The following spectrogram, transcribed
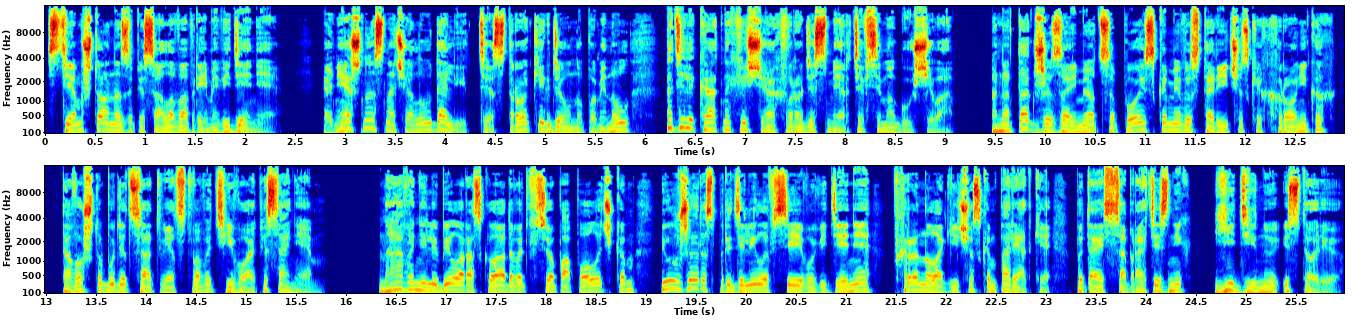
с тем, что она записала во время видения. Конечно, сначала удалит те строки, где он упомянул о деликатных вещах вроде смерти всемогущего. Она также займется поисками в исторических хрониках того, что будет соответствовать его описаниям. Нава не любила раскладывать все по полочкам и уже распределила все его видения в хронологическом порядке, пытаясь собрать из них единую историю.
